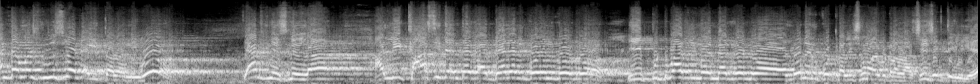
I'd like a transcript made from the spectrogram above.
ಅಂತ ಮನುಷ್ಯ ನಿಲ್ಲಿಸ್ಬೇಕಾಗಿತ್ತಲ್ಲ ನೀವು? ಯಾಕೆ ನಿಲ್ಲಿಸ್ಲಿಲ್ಲ? ಅಲ್ಲಿ ಕಾಸಿದೆ ಅಂತ ಬೇರೆ ಗೋವಿಂದ ಗೌಡ್ರು ಈ ಫುಟ್ಬಾಲ್ ಮೆರ್ಕೊಂಡು ಲೋನ್ ಕೊಟ್ರಲ್ಲ, ಇಶ್ಯೂ ಮಾಡ್ಬಿಟ್ರಲ್ಲ ಶಿವಶಕ್ತಿಗಳಿಗೆ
